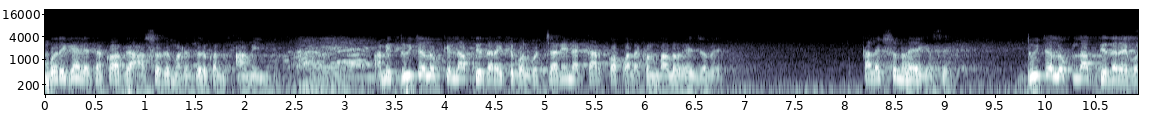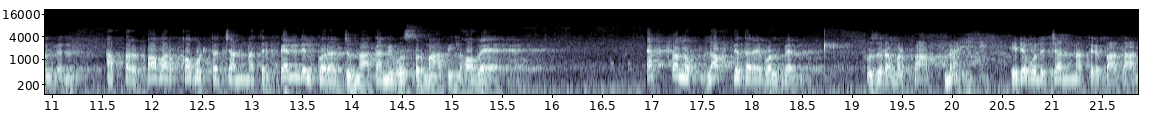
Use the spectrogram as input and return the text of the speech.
মরে গেলে দেখা হবে আসরের মাঠে যেরকম আমিন। আমি দুইটা লোককে লাভ দিয়ে দাঁড়াইতে বলব, জানি না কার কপাল এখন ভালো হয়ে যাবে। কালেকশন হয়ে গেছে। দুইটা লোক লাভ দিয়ে দাঁড়ায় বলবেন, আপনার বাবার কবরটা জান্নাতের প্যান্ডেল করার জন্য আগামী বছর মাহফিল হবে। একটা লোক লাভ দিয়ে দাঁড়ায় বলবেন, হুজুর, আমার পাপ নাই। এটা বলে জান্নাতের বাগান।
